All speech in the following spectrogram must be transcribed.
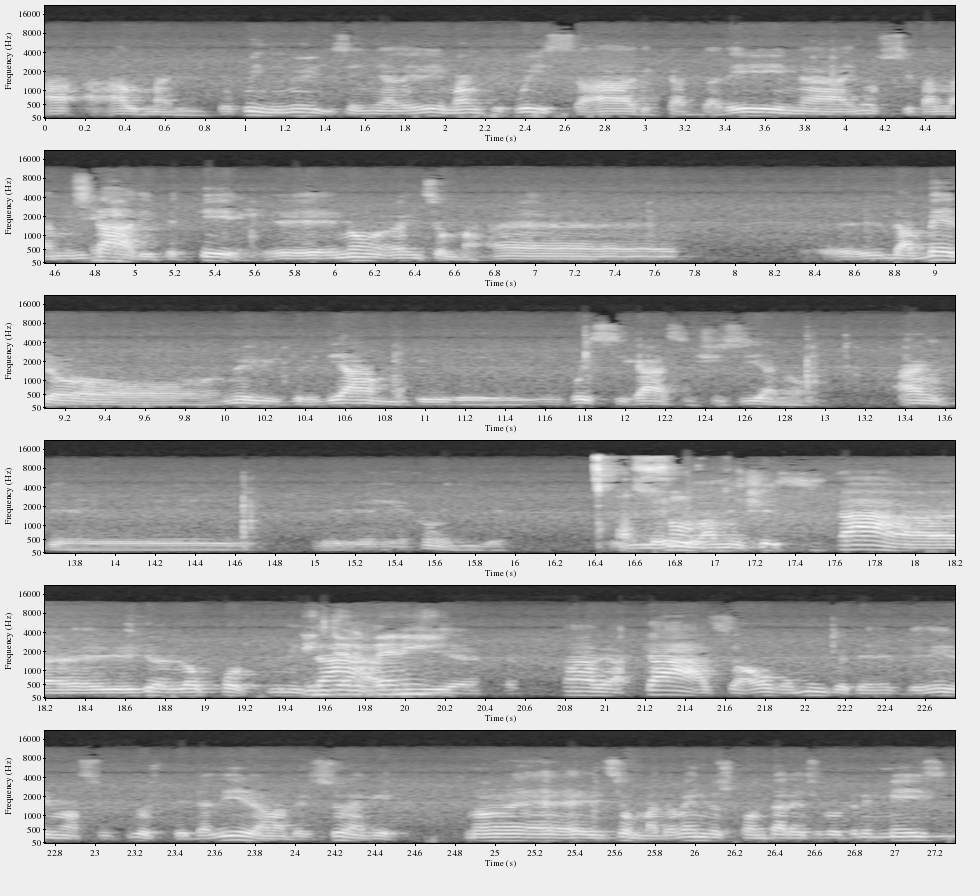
a, a, al marito. Quindi noi segnaleremo anche questa a Riccardo Arena, ai nostri parlamentari, sì. perché eh, no, insomma eh, eh, davvero noi crediamo che in questi casi ci siano anche eh, come dire, le, la necessità, eh, l'opportunità di stare a casa o comunque tenere una struttura ospedaliera una persona che non è, insomma dovendo scontare solo tre mesi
